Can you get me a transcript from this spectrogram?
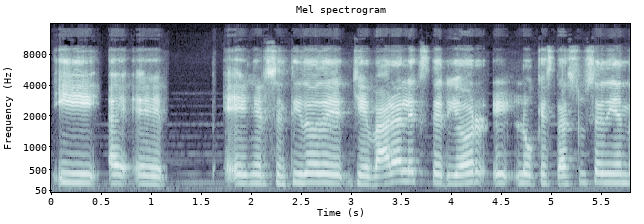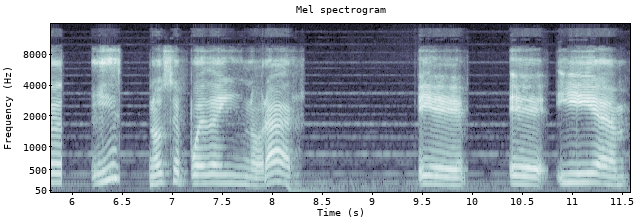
y en el sentido de llevar al exterior lo que está sucediendo no se puede ignorar. Eh, eh, y em,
